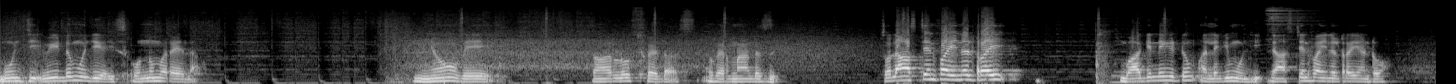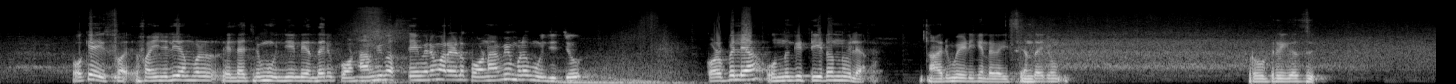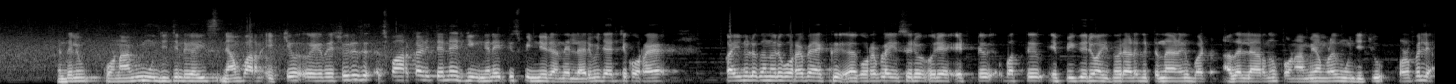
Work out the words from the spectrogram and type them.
മൂഞ്ചി വീണ്ടും മൂഞ്ചി കൈസ് ഒന്നും പറയല്ല. No way Carlos ഫെഡാസ് Fernandez. So last and final try ഭാഗ്യന്റെ കിട്ടും അല്ലെങ്കിൽ മൂഞ്ചി. ലാസ്റ്റ് ആൻഡ് ഫൈനൽ ട്രൈ ആണ് കേട്ടോ ഓക്കെ ഫൈനലി നമ്മൾ എല്ലാത്തിനും മൂഞ്ചിയുണ്ട് എന്തായാലും കൊണാമി ഫസ്റ്റ് ടൈം വരെ പറയുള്ളൂ. കൊണാമി നമ്മൾ മൂഞ്ചിച്ചു. കുഴപ്പമില്ല ഒന്നും കിട്ടിയിട്ടൊന്നുമില്ല. ആരും പേടിക്കണ്ട കൈസ് എന്തായാലും റോഡ്രിഗസ്. എന്തായാലും കൊണാമി മുഞ്ചിച്ചിട്ടുണ്ട് കൈസ് ഞാൻ പറഞ്ഞ എനിക്ക് ഏകദേശം ഒരു സ്പാർക്ക് അടിച്ച് തന്നെ ആയിരിക്കും. ഇങ്ങനെ എനിക്ക് സ്പിൻ വരാന്ന് എല്ലാവരും വിചാരിച്ച് കുറേ കഴിഞ്ഞൊക്കെ എന്നാലും കുറേ ബാക്ക് കുറേ പ്ലേസ് ഒരു ഒരു എട്ട് പത്ത് എപ്പിക്ക് ഒരു അതിന് ഒരാൾ കിട്ടുന്നതാണ്. ബട്ട് അതല്ലായിരുന്നു കൊണാമി നമ്മളെ മൂഞ്ചിച്ചു. കുഴപ്പമില്ല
